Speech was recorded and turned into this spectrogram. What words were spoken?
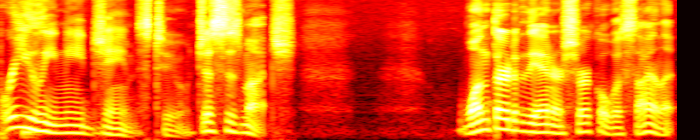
really need James too, just as much. One third of the inner circle was silent,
